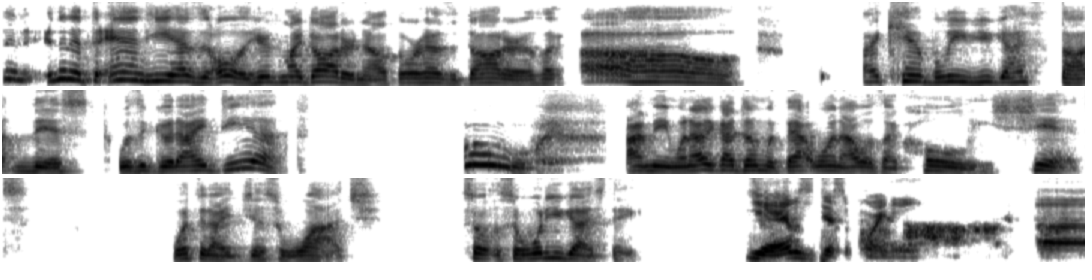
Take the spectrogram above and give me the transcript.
then, and then at the end, he has, oh, here's my daughter now. Thor has a daughter. I was like, oh, I can't believe you guys thought this was a good idea. Ooh. I mean, when I got done with that one, I was like, holy shit. What did I just watch? So so what do you guys think? Yeah, it was disappointing. Uh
